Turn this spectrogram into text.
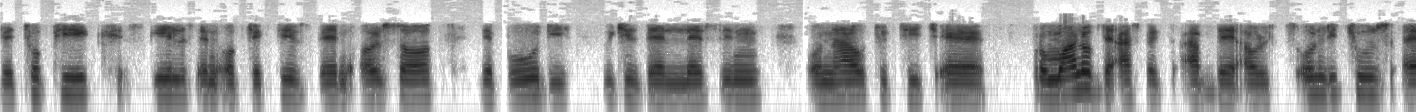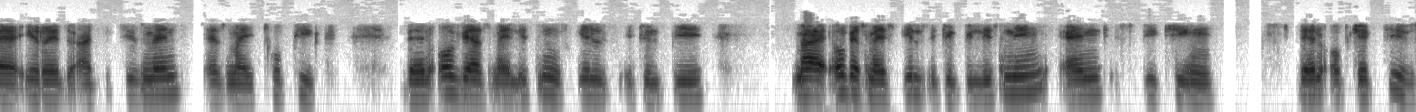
the topic, skills and objectives, then also the body, which is the lesson on how to teach. Uh, from one of the aspects up there, I will only choose uh, radio advertisement as my topic. Then obvious my listening skills, it will be my obvious my skills, it will be listening and speaking. Then objectives.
